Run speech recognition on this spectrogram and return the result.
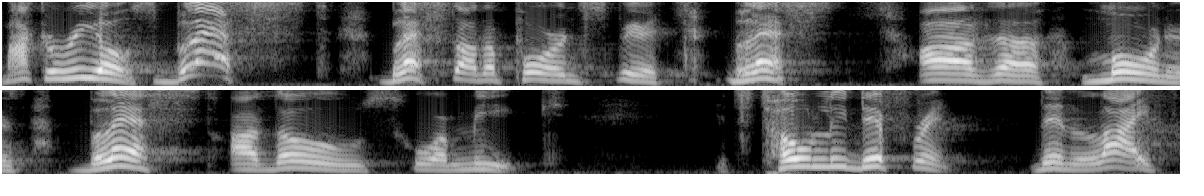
Makarios, blessed, blessed are the poor in spirit, blessed are the mourners, blessed are those who are meek. It's totally different than life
